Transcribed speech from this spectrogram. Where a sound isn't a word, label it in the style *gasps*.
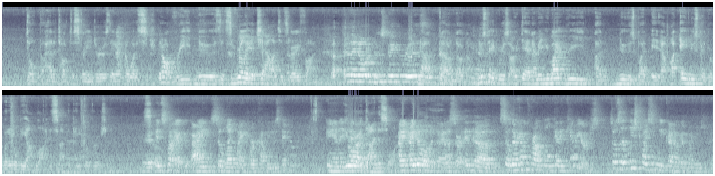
don't know how to talk to strangers, they don't know what it's, they don't read news. It's really a challenge, it's very fun. Do they know what a newspaper is? No, no, no, no. Yeah. Newspapers are dead. I mean, you might read uh, news, but it, uh, a newspaper, but it'll be online. It's not the paper version. Yeah, It's funny, I I still like my hard copy newspaper. And You are a dinosaur. I, I know I'm a dinosaur, and, uh, so they're having trouble getting carriers. So it's at least twice a week I don't get my newspaper, Yeah.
